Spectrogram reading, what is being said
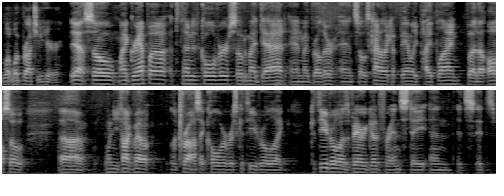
What what brought you here? Yeah, so my grandpa attended Culver, so did my dad and my brother, and so it's kind of like a family pipeline. But uh, also, uh, when you talk about lacrosse at Culver versus Cathedral, like Cathedral is very good for in-state, and it's it's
